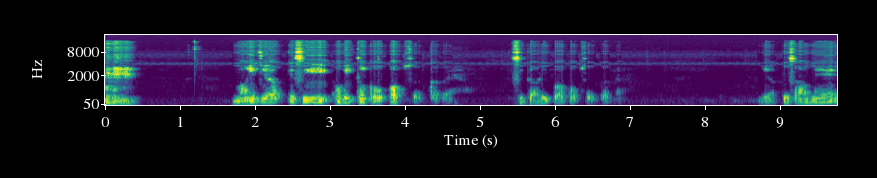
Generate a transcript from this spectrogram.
मान लीजिए आप किसी व्हीकल को ऑब्ज़र्व कर रहे हैं, किसी गाड़ी को आप ऑब्ज़र्व कर रहे हैं। ये आपके सामने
